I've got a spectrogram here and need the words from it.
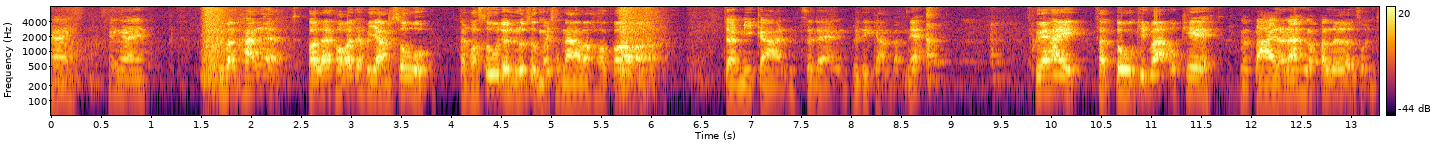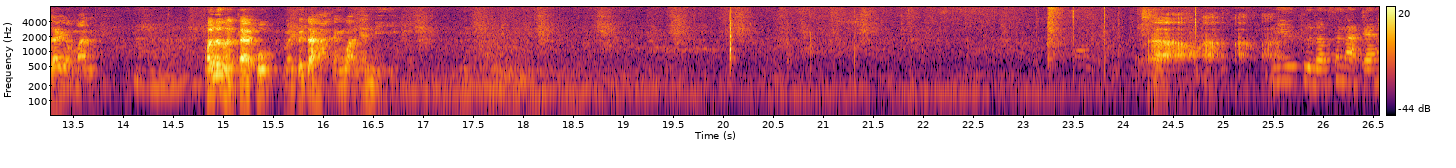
ไงยังไง คือบางครั้งอะตอนแรกเขาก็จะพยายามสู้ แต่พอสู้จนรู้สึกไม่ชนะแล้วเขาก็จะมีการแสดงพฤติกรรมแบบเนี้ยเพื่อให้ศัตรูคิดว่าโอเค มันตายแล้วนะเราก็เลิกสนใจกับมันอืมพอเลิกสนใจปุ๊บมันก็จะหาจังหวะเนี้ยหนี อ้าานี่คือลักษณะแกล้ง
